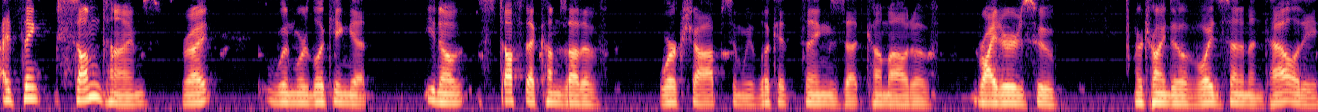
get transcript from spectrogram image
I think sometimes, right, when we're looking at, you know, stuff that comes out of workshops and we look at things that come out of writers who are trying to avoid sentimentality,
